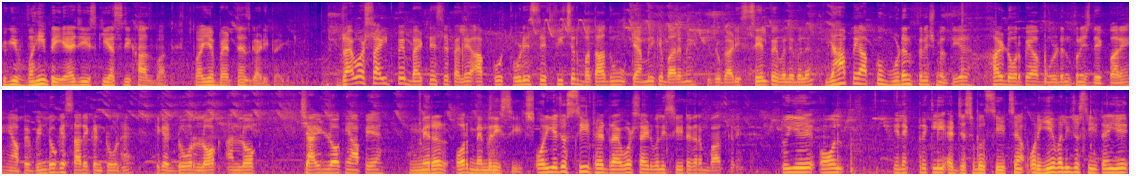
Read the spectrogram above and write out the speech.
क्योंकि वहीं पे ही है जी इसकी असली ख़ास बात। तो आइए बैठते हैं इस गाड़ी पे आइए। ड्राइवर साइड पे बैठने से पहले आपको थोड़े से फीचर बता दूँ कैमरे के बारे में, जो गाड़ी सेल पे अवेलेबल है। यहाँ पे आपको वुडन फिनिश मिलती है। हर डोर पे आप वुडन फिनिश देख पा रहे हैं। यहाँ पे विंडो के सारे कंट्रोल हैं, ठीक है? Door lock unlock child lock यहाँ पे है मिरर और मेमोरी सीट्स और ये जो सीट है ड्राइवर साइड वाली सीट अगर हम बात करें तो ये ऑल इलेक्ट्रिकली एडजस्टेबल सीट्स हैं और ये वाली जो सीट है, ये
